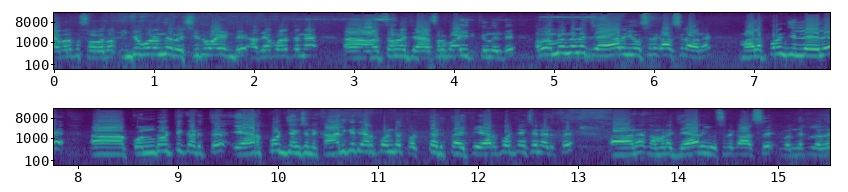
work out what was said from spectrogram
ഏവർക്കും സ്വാഗതം. ഇന്ത്യ കൂടെ നിന്ന് റഷീദ് ഭായ് ഉണ്ട്. അതേപോലെ തന്നെ ആ, അടുത്ത നമ്മളെ ജാഫർ ഭായ് ഇരിക്കുന്നുണ്ട്. അപ്പൊ നമ്മൾ ഇന്നലെ ജയർ യൂസർ കാർസിലാണ്. മലപ്പുറം ജില്ലയിലെ കൊണ്ടോട്ടിക്കടുത്ത് എയർപോർട്ട് ജംഗ്ഷൻ കാലിക്കറ്റ് എയർപോർട്ടിന്റെ തൊട്ടടുത്തായിട്ട് എയർപോർട്ട് ജംഗ്ഷൻ അടുത്ത് ആണ് നമ്മുടെ ജെ ആർ യൂസർ കാർസ് വന്നിട്ടുള്ളത്.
